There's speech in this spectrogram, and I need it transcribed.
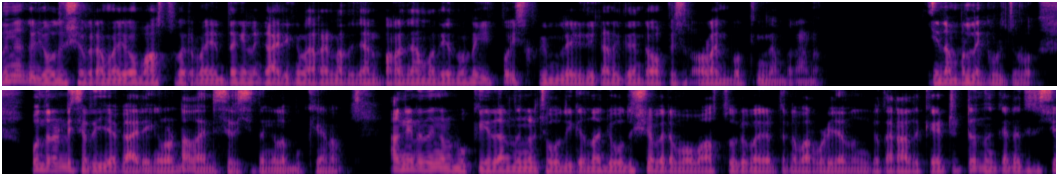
നിങ്ങൾക്ക് ജ്യോതിഷപരമായോ വാസ്തുപരമായോ എന്തെങ്കിലും കാര്യങ്ങൾ അറിയണത് ഞാൻ പറഞ്ഞാൽ മതി എന്നുണ്ടെങ്കിൽ ഇപ്പോൾ ഈ സ്ക്രീനിൽ എഴുതി കാണിക്കുന്ന എന്റെ ഓഫീസിൽ ഓൺലൈൻ ബുക്കിംഗ് നമ്പറാണ്. ഈ നമ്പറിലേക്ക് വിളിച്ചോളൂ. ഒന്ന് രണ്ട് ചെറിയ കാര്യങ്ങളുണ്ട്. അതനുസരിച്ച് നിങ്ങൾ ബുക്ക് ചെയ്യണം. അങ്ങനെ നിങ്ങൾ ബുക്ക് ചെയ്താൽ നിങ്ങൾ ചോദിക്കുന്ന ജ്യോതിഷപരമോ വാസ്തുപരമോ കാര്യത്തിന്റെ മറുപടി ഞാൻ നിങ്ങൾക്ക് തരാം. അത് കേട്ടിട്ട് നിങ്ങൾക്ക് എന്നെ തിരിച്ച്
